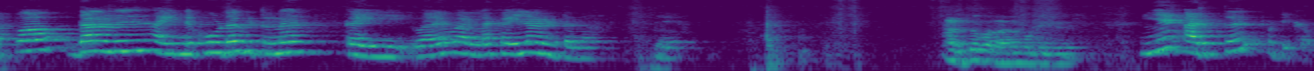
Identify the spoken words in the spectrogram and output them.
അപ്പൊ ഇതാണ് അതിന്റെ കൂടെ കിട്ടുന്ന കയ്യിൽ. വളരെ വെള്ള കയ്യിലാണ് കിട്ടുന്നത്. അടുത്ത പറയാൻ കുട്ടിക്ക് ഇനി അടുത്ത് പൊട്ടിക്കാം.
